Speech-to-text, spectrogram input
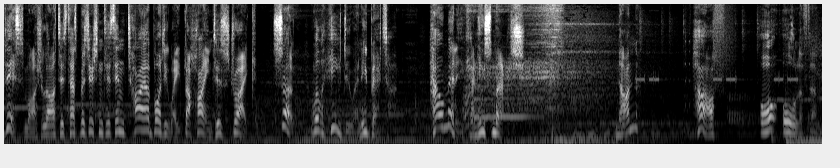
This martial artist has positioned his entire body weight behind his strike. So, will he do any better? How many can he smash? None? Half? Or all of them?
